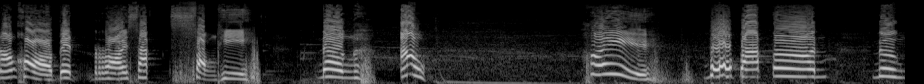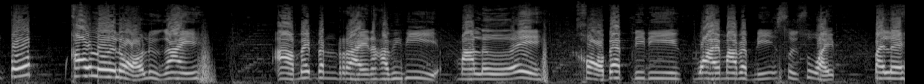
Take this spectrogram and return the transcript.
น้องขอเบ็ดร้อยสักสองทีหนึ่งเอ้า เฮ้ย โบปาเกินหนึ่งปุ๊บ เข้าเลยเหรอหรือไง อ่าไม่เป็นไรนะคะพี่ๆ มาเลย ขอแบบดีๆ วายมาแบบนี้สวยๆ ไปเลย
